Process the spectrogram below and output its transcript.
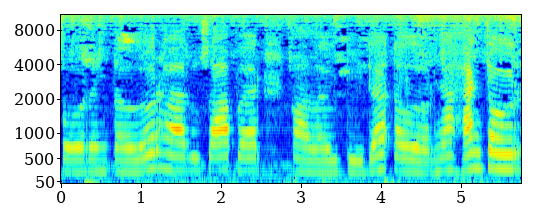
Goreng telur harus sabar, kalau tidak telurnya hancur.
